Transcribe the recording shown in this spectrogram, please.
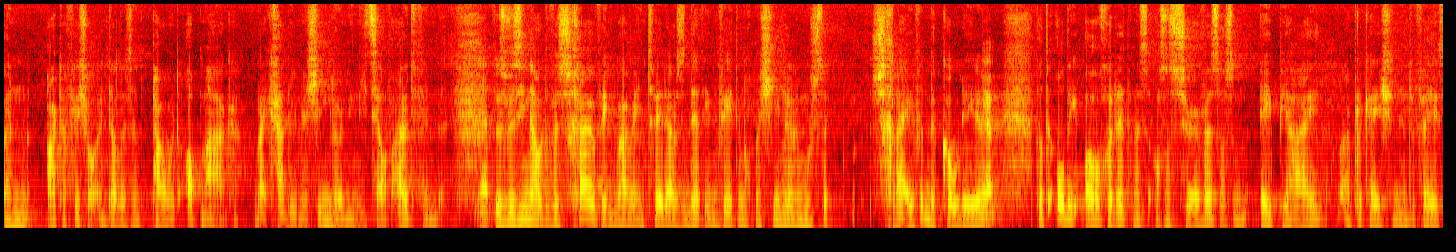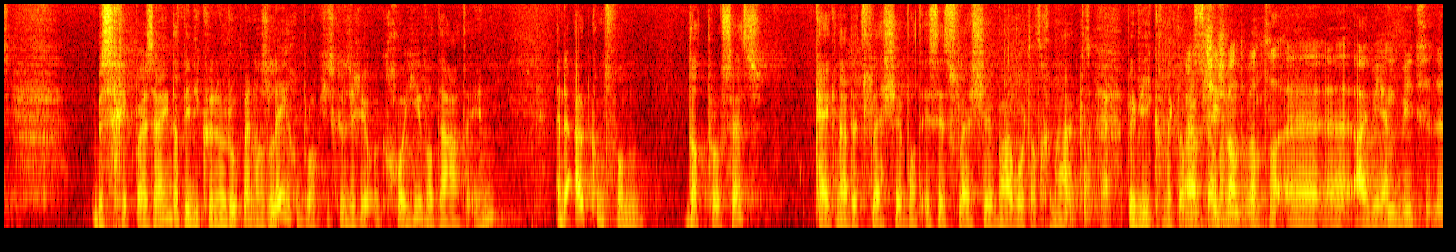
een artificial intelligence powered app maken. Maar ik ga die machine learning niet zelf uitvinden. Dus we zien nou de verschuiving waar we in 2013 en 2014 nog machine learning moesten schrijven, de coderen. Dat al die algoritmes als een service, als een API, application interface, beschikbaar zijn. Dat we die kunnen roepen en als Lego blokjes kunnen zeggen, ik gooi hier wat data in. En de uitkomst van dat proces kijk naar dit flesje, wat is dit flesje, waar wordt dat gemaakt, bij wie kan ik dat nou, Precies, want, want uh, uh, IBM biedt uh,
